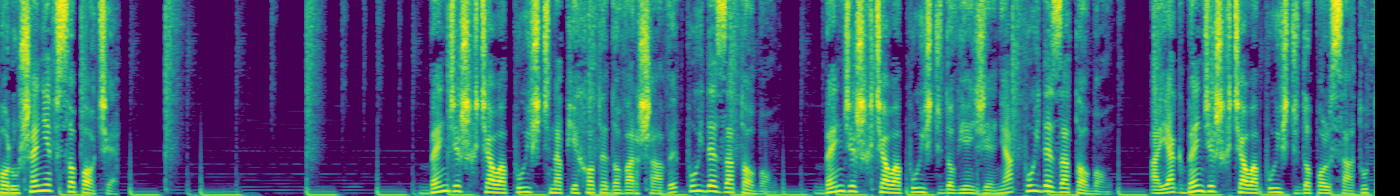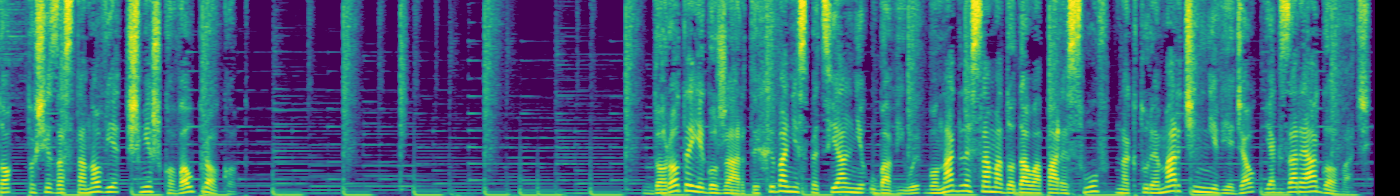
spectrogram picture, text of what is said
poruszenie w Sopocie. Będziesz chciała pójść na piechotę do Warszawy, pójdę za tobą. Będziesz chciała pójść do więzienia, pójdę za tobą. A jak będziesz chciała pójść do Polsatu, to, to się zastanowię, śmieszkował Prokop. Dorotę jego żarty chyba niespecjalnie ubawiły, bo nagle sama dodała parę słów, na które Marcin nie wiedział, jak zareagować.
